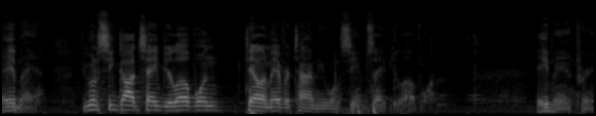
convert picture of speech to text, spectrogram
Amen. If you want to see God save your loved one, tell him every time you want to see him save your loved one. Amen, friend.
